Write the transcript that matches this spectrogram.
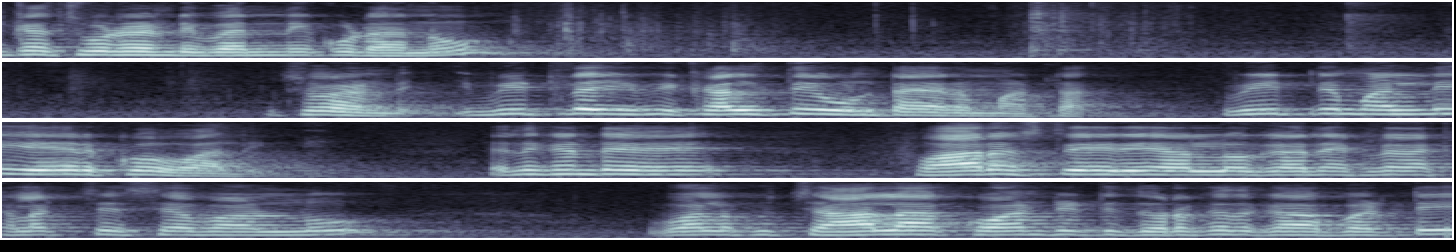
ఇంకా చూడండి ఇవన్నీ కూడాను. చూడండి వీటిలో ఇవి కల్తీ ఉంటాయన్నమాట. వీటిని మళ్ళీ ఏరుకోవాలి. ఎందుకంటే ఫారెస్ట్ ఏరియాల్లో కానీ ఎక్కడైనా కలెక్ట్ చేసేవాళ్ళు వాళ్ళకు చాలా క్వాంటిటీ దొరకదు కాబట్టి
